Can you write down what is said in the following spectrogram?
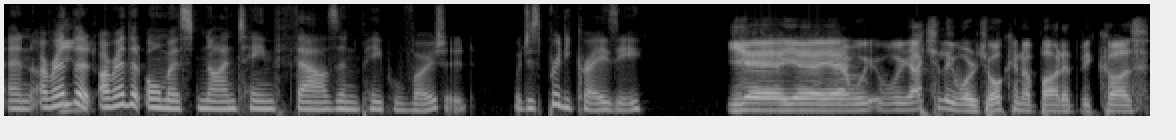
and I read yeah. that I read that almost nineteen thousand people voted, which is pretty crazy. Yeah, yeah, yeah. We we actually were joking about it because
